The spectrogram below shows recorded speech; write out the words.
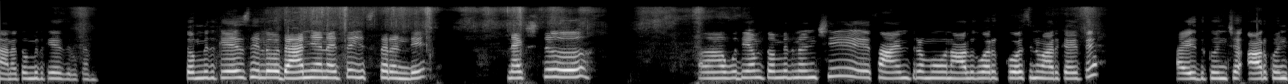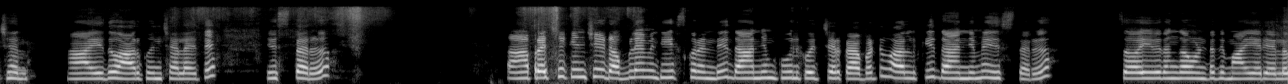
నాన్న తొమ్మిది కేజీలు కదా. తొమ్మిది కేజీలు ధాన్యాన్ని అయితే ఇస్తారండి. నెక్స్ట్ ఉదయం తొమ్మిది నుంచి సాయంత్రము నాలుగు వరకు కోసిన వారికి అయితే ఐదు కొంచెం ఆరు కుంచాలు ఐదు ఆరు కుంచాలు అయితే ఇస్తారు. ఆ ప్రత్యేకించి డబ్బులు ఏమి తీసుకురండి. ధాన్యం కూలికి వచ్చారు కాబట్టి వాళ్ళకి ధాన్యమే ఇస్తారు. సో ఈ విధంగా ఉంటది మా ఏరియాలో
